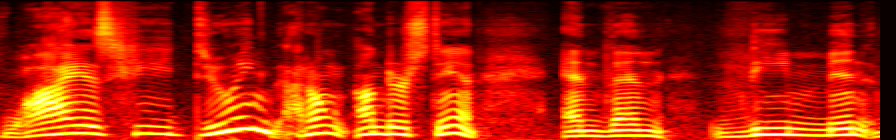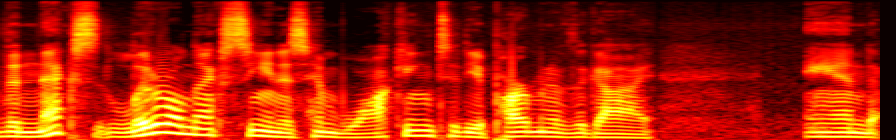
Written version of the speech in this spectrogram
Why is he doing? I don't understand." And then the min the next literal next scene is him walking to the apartment of the guy, and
